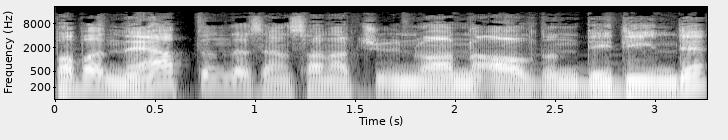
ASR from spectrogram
Baba ne yaptın da sen sanatçı ünvanını aldın dediğinde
